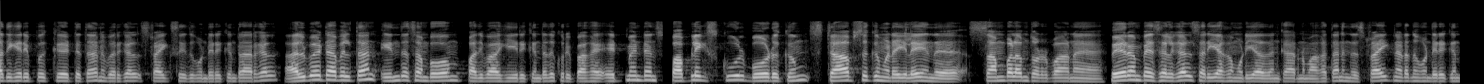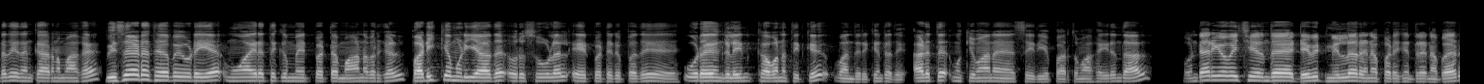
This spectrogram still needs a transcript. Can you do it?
அதிகரிப்பு கேட்டுத்தான் இவர்கள் ஸ்ட்ரைக் செய்து கொண்டிருக்கின்றார்கள். அல்பர்டாவில் தான் இந்த சம்பவம் பதிவாகி இருக்கின்றது. குறிப்பாக எட்மெண்டன்ஸ் பப்ளிக் ஸ்கூல் போர்டுக்கும் ஸ்டாஃப்ஸுக்கும் இடையிலே இந்த சம்பளம் தொடர்பான பேரம் பேசல்கள் சரியாக முடியாததன் காரணமாகத்தான் இந்த ஸ்ட்ரைக் நடந்து கொண்டிருக்கின்றது. இதன் காரணமாக விசேட தேவையுடைய மூவாயிரத்துக்கும் மேற்பட்ட மாணவர்கள் படிக்க முடியாத ஒரு சூழல் ஏற்பட்டிருப்பது ஊடகங்களின் கவனத்திற்கு வந்திருக்கின்றது. அடுத்த முக்கியமான செய்தியை பார்த்தோமாக இருந்தால் ஒன்டாரியோவைச் சேர்ந்த டேவிட் மில்லர் எனப்படுகின்ற நபர்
